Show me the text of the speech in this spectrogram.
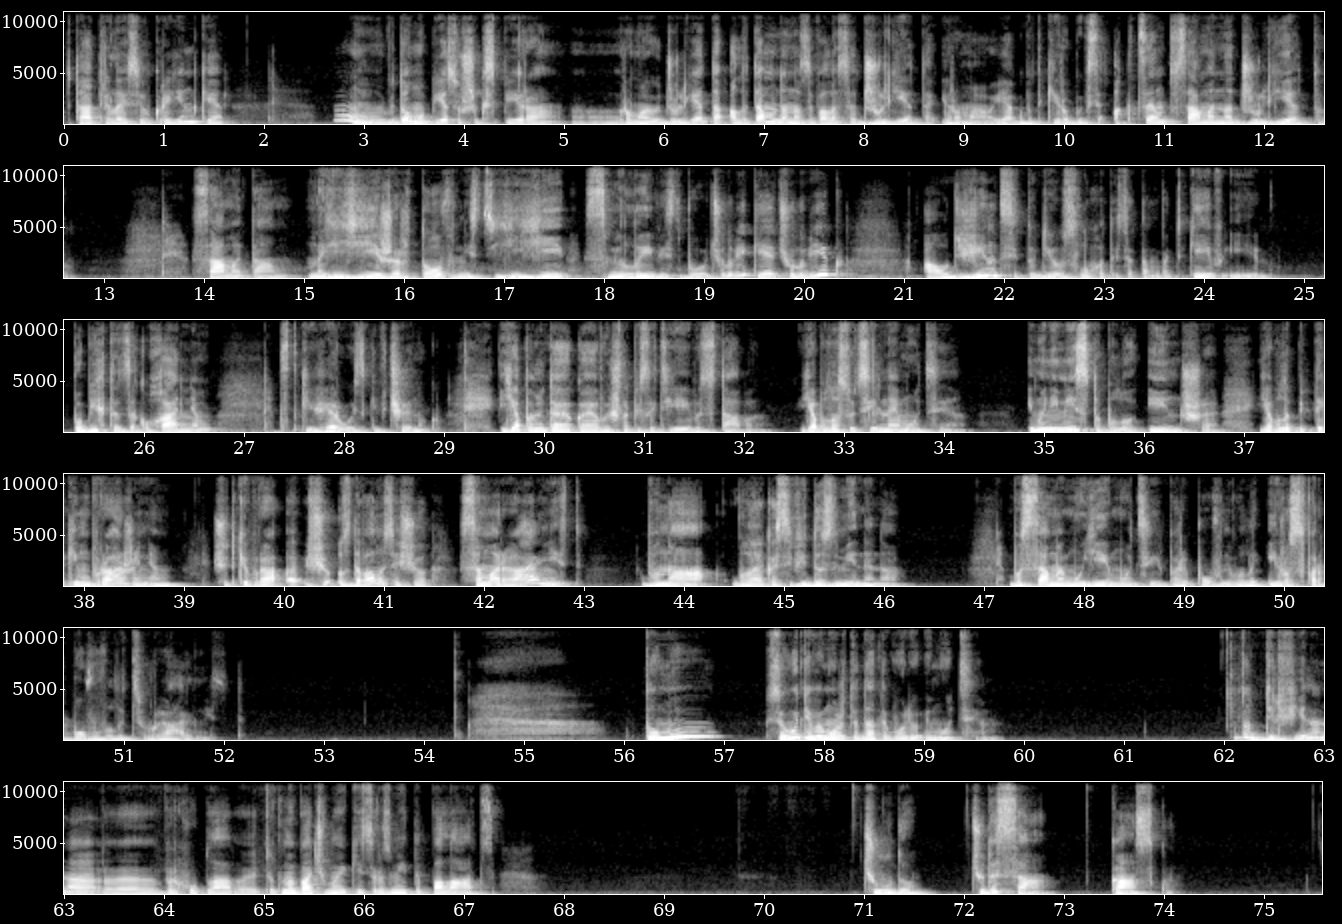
в театрі Лесі Українки ну, відому п'єсу Шекспіра е, Ромео і Джульєта, але там вона називалася Джульєта і Ромео. Якби такий робився акцент саме на Джульєту. Саме там, на її жертовність, її сміливість. Бо чоловік є чоловік, а от жінці тоді ослухатися там батьків і побігти за коханням. Це такий геройський вчинок. І я пам'ятаю, яка я вийшла після тієї вистави. Я була суцільна емоція. І мені місто було інше. Я була під таким враженням, що таке вра... е, що здавалося, що сама реальність вона була якась відозмінена. Бо саме мої емоції переповнювали і розфарбовували цю реальність. Тому сьогодні ви можете дати волю емоціям. Тут дельфіни на е, верху плавають. Тут ми бачимо якийсь, розумієте, палац. Чудо, чудеса, казку.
